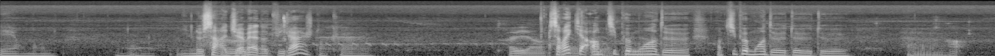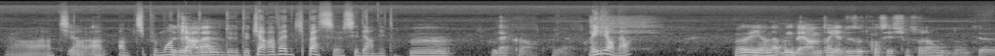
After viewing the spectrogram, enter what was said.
Et on, on il ne s'arrête jamais à notre village, donc. euh, Très bien. c'est vrai qu'il y a un petit peu moins de, un petit peu moins de, de, de, euh, Ah. Un petit, un, un petit peu moins de de, caravanes de, de caravanes qui passent euh, ces derniers temps. Hmm, D'accord. Mais il y en a. Oui, il y en a. Oui, ben en même temps, il y a deux autres concessions sur la route. Donc, euh,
